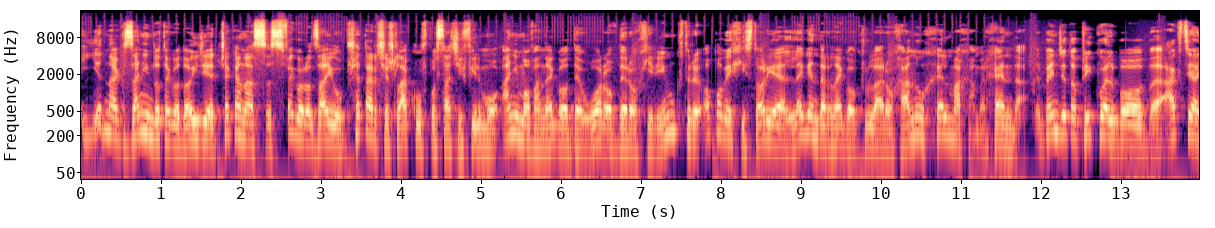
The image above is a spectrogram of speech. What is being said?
Jednak zanim do tego dojdzie, czeka nas swego rodzaju przetarcie szlaku w postaci filmu animowanego The War of the Rohirrim, który opowie historię legendarnego króla Rohanu Helma Hammerhanda. Będzie to prequel, bo akcja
